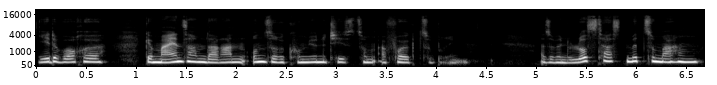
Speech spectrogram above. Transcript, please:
jede Woche gemeinsam daran, unsere Communities zum Erfolg zu bringen. Also wenn du Lust hast mitzumachen,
